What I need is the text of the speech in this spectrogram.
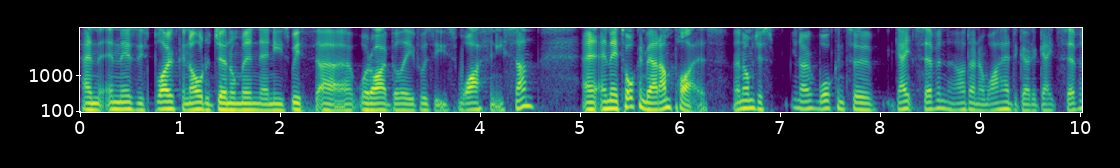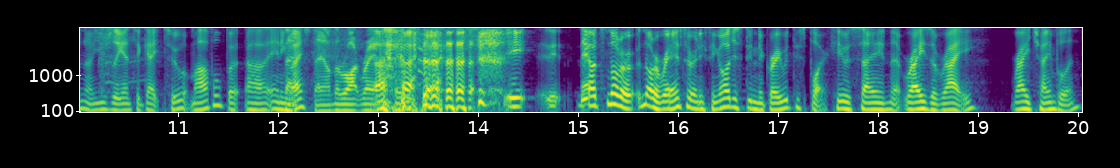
and and there's this bloke, an older gentleman, and he's with uh, what I believe was his wife and his son, and, and they're talking about umpires. And I'm just you know walking to gate seven. I don't know why I had to go to gate seven. I usually enter gate two at Marvel, but uh, anyway, Stay, stay on the right route. it, it- now it's not a not a rant or anything. I just didn't agree with this bloke. He was saying that Razor Ray, Ray Chamberlain,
